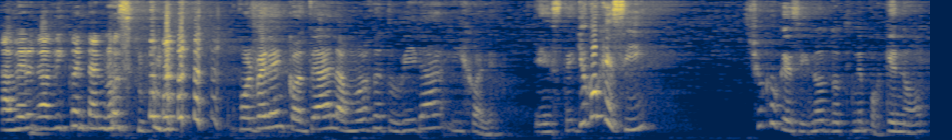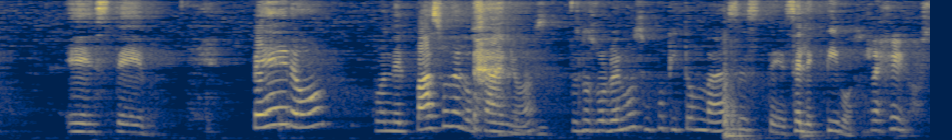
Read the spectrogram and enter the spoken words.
A ver, Gaby, cuéntanos. Volver a encontrar el amor de tu vida, híjole. Este, yo creo que sí. Yo creo que sí, no, no tiene por qué no. Este, pero con el paso de los años, pues nos volvemos un poquito más este, selectivos. Rejegos.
